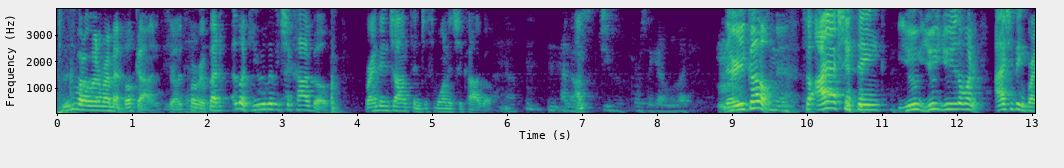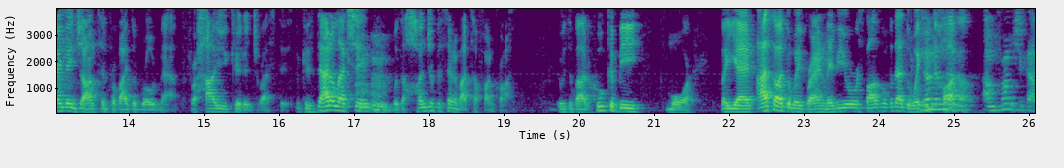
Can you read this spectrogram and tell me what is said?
So this is what I want to write my book on. So it's perfect. But uh, look, you live in Chicago. Brandon Johnson just won in Chicago. I know I'm- it's chief person that got elected. There you go. So I actually think you you you're the one. I actually think Brandon Johnson provides a roadmap for how you could address this because that election was hundred percent about tough on crime. It was about who could be more. But yet, I thought the way Brian, maybe you were responsible for that. The way No, he no, no, talked. no. I'm from Chicago.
